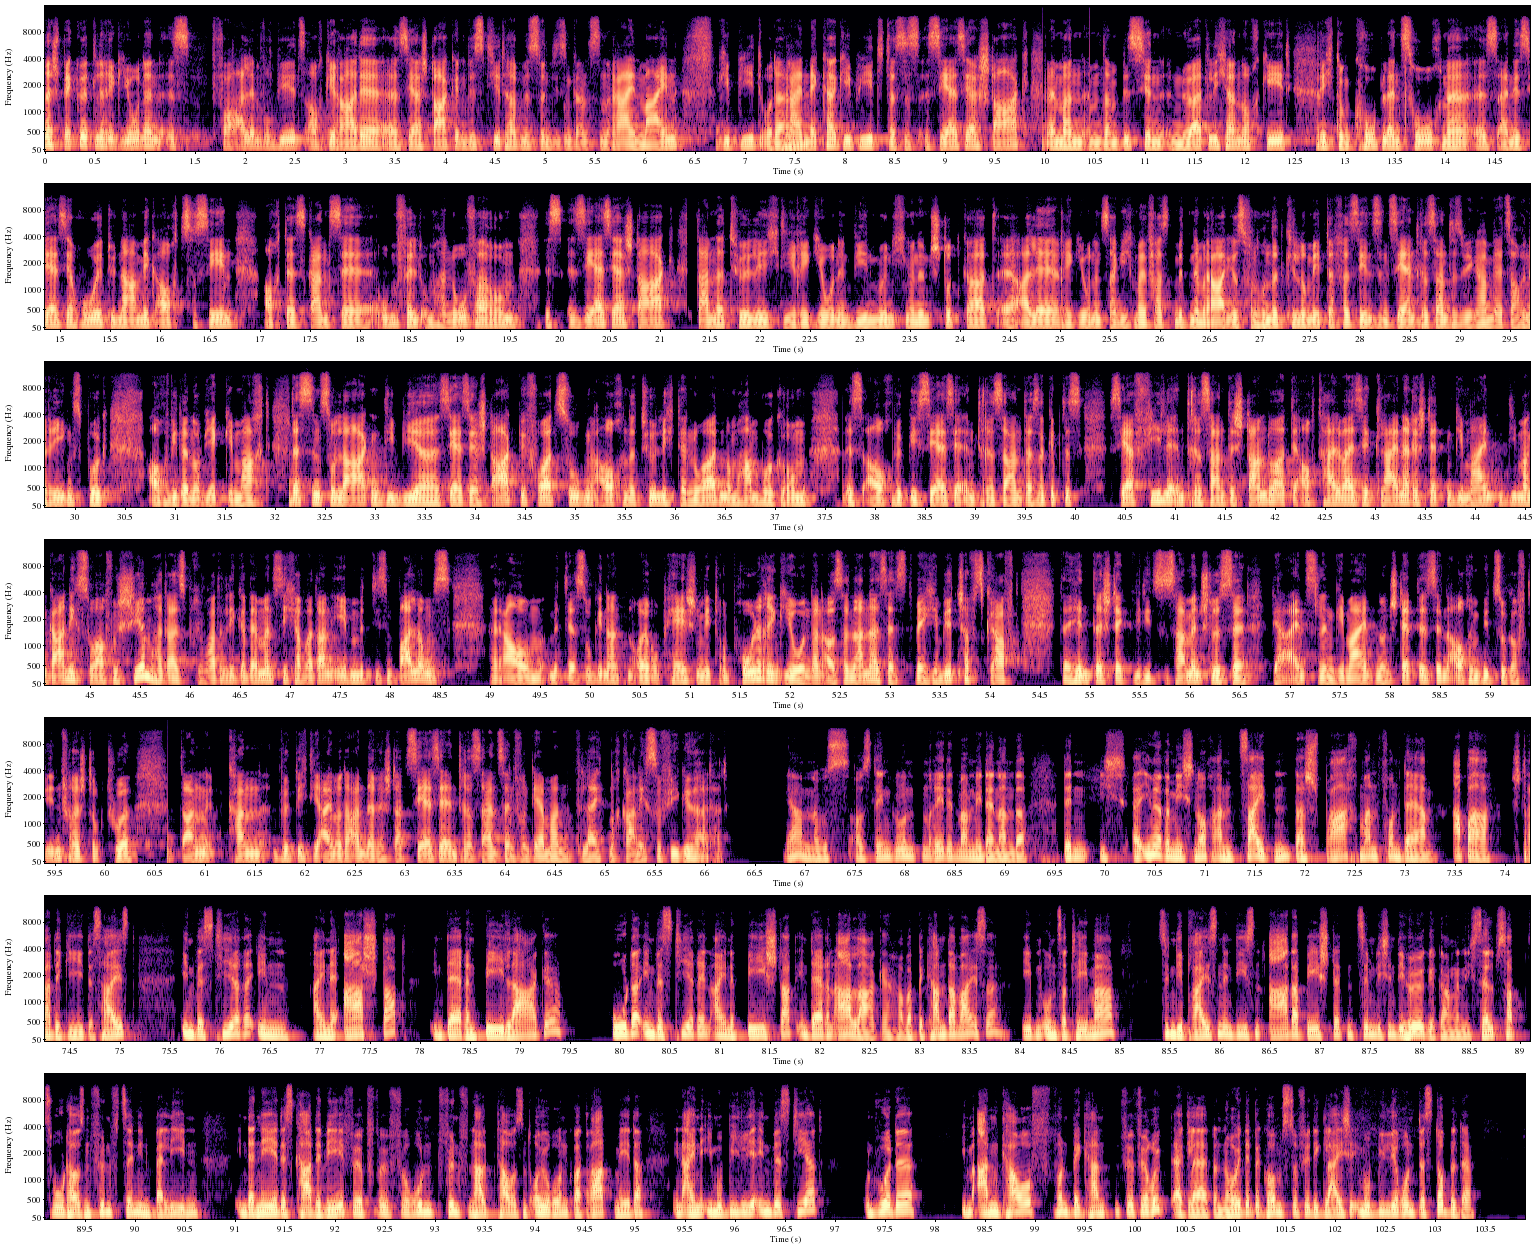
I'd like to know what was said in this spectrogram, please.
Na, Speckgürtelregionen ist vor allem, wo wir jetzt auch gerade äh, sehr stark investiert haben, ist so in diesem ganzen Rhein-Main-Gebiet oder mhm. Rhein-Neckar-Gebiet. Das ist sehr, sehr stark. Wenn man ähm, dann ein bisschen nördlicher noch geht, Richtung Koblenz hoch, ne, ist eine sehr, sehr hohe Dynamik auch zu sehen. Auch das ganze Umfeld um Hannover rum ist sehr, sehr stark. Dann natürlich die Regionen wie in München und in Stuttgart. Äh, alle Regionen, sage ich mal, fast mit einem Radius von 100 Kilometer versehen, sind sehr interessant. Deswegen haben wir jetzt auch in Regen Regensburg auch wieder ein Objekt gemacht. Das sind so Lagen, die wir sehr, sehr stark bevorzugen. Auch natürlich der Norden um Hamburg rum ist auch wirklich sehr, sehr interessant. Also gibt es sehr viele interessante Standorte, auch teilweise kleinere Städten, Gemeinden, die man gar nicht so auf dem Schirm hat als Privatanleger. Wenn man sich aber dann eben mit diesem Ballungsraum, mit der sogenannten europäischen Metropolregion dann auseinandersetzt, welche Wirtschaftskraft dahinter steckt, wie die Zusammenschlüsse der einzelnen Gemeinden und Städte sind, auch in Bezug auf die Infrastruktur, Infrastruktur, dann kann wirklich die ein oder andere Stadt sehr, sehr interessant sein, von der man vielleicht noch gar nicht so viel gehört hat. Ja, aus, aus den Gründen redet man miteinander. Denn ich erinnere mich noch an Zeiten, da sprach man von der ABBA-Strategie. Das heißt, investiere in eine A-Stadt, in deren B-Lage oder investiere in eine B-Stadt, in deren A-Lage. Aber bekannterweise, eben unser Thema, sind die Preise in diesen A- oder B-Städten ziemlich in die Höhe gegangen. Ich selbst habe 2015 in Berlin in der Nähe des KDW für, für, für rund 5.500 Euro ein Quadratmeter in eine Immobilie investiert und wurde im Ankauf von Bekannten für verrückt erklärt. Und heute bekommst du für die gleiche Immobilie rund das Doppelte.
